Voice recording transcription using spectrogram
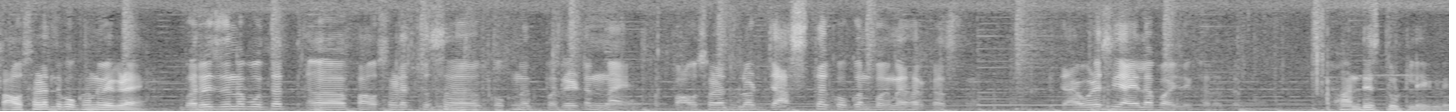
पावसाळ्यातलं कोकण वेगळं आहे. बरेच जण बोलतात पावसाळ्यात तसं कोकणात पर्यटन नाही. पावसाळ्यात उलट जास्त कोकण बघण्यासारखं असतं. त्यावेळेस यायला पाहिजे खरं तर. फांदीच तुटली इकडे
